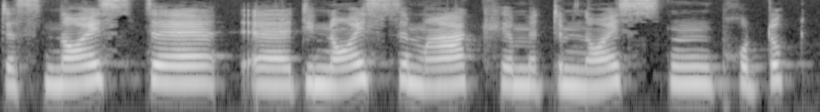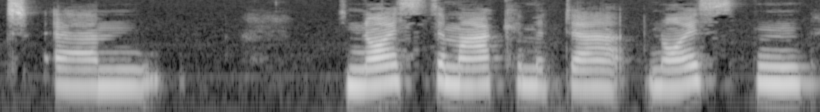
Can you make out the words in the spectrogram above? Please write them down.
das neueste, äh, die neueste Marke mit dem neuesten Produkt ähm, die neueste Marke mit der neuesten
